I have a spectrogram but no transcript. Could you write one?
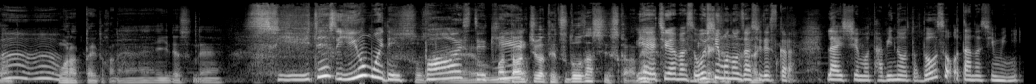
うんうんもらったりとかねいいですねいいです。いい思い出いっぱい素敵。まあ団地は鉄道雑誌ですからねいやいや違います。美味しいもの雑誌ですから。来週も旅ノートどうぞお楽しみに。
